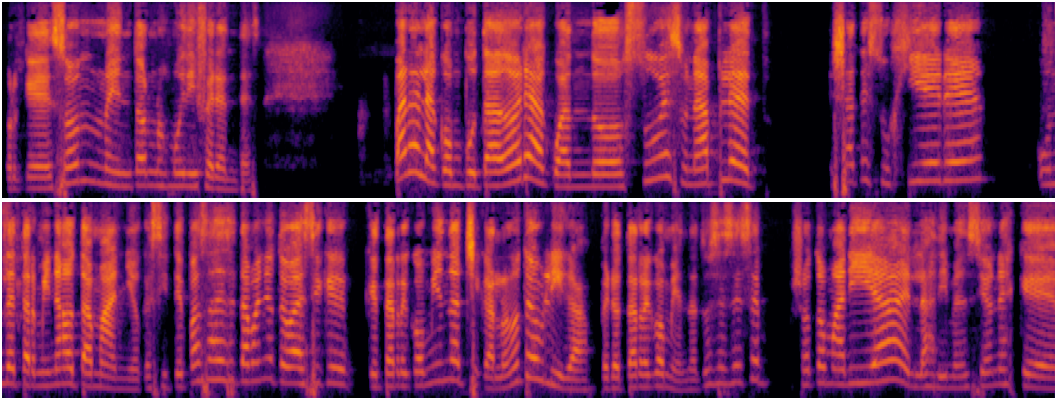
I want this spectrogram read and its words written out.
Porque son entornos muy diferentes. Para la computadora, cuando subes un applet, ya te sugiere un determinado tamaño, que si te pasas de ese tamaño te va a decir que, te recomienda achicarlo, no te obliga, pero te recomienda. Entonces ese yo tomaría en las dimensiones que,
